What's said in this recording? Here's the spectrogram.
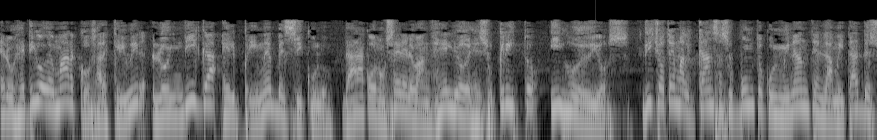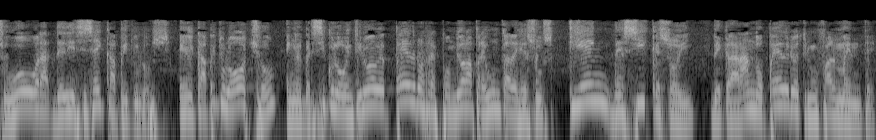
El objetivo de Marcos al escribir lo indica el primer versículo, dar a conocer el Evangelio de Jesucristo, Hijo de Dios. Dicho tema alcanza su punto culminante en la mitad de su obra de 16 capítulos. En el capítulo 8, en el versículo 29, Pedro respondió a la pregunta de Jesús, ¿quién decís que soy? Declarando Pedro triunfalmente,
